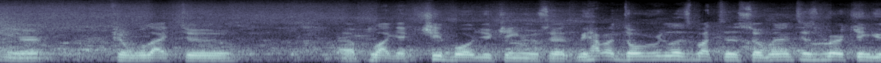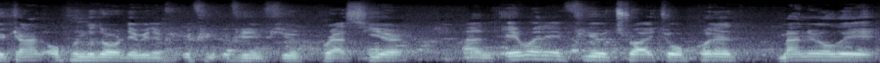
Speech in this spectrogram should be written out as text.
here. If you would like to uh, plug a keyboard, you can use it. We have a door release button, so when it is working, you cannot open the door even if, if, you, if you press here. And even if you try to open it manually,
